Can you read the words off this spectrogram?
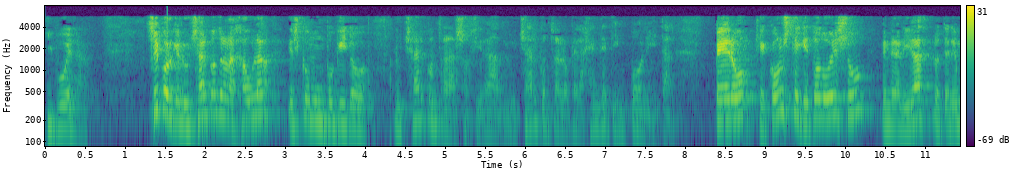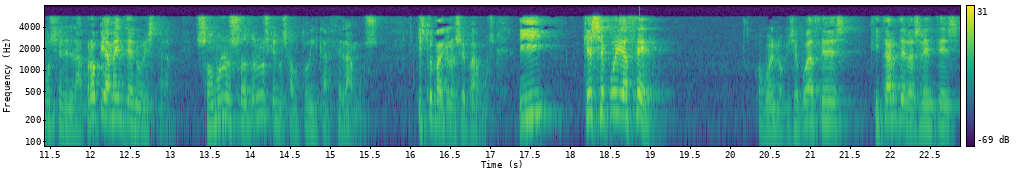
y vuela. Sí, porque luchar contra la jaula es como un poquito luchar contra la sociedad, luchar contra lo que la gente te impone y tal. Pero que conste que todo eso en realidad lo tenemos en la propia mente nuestra. Somos nosotros los que nos autoencarcelamos. Esto para que lo sepamos. ¿Y qué se puede hacer? Pues bueno, lo que se puede hacer es quitarte las lentes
